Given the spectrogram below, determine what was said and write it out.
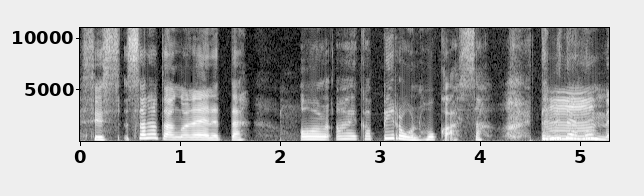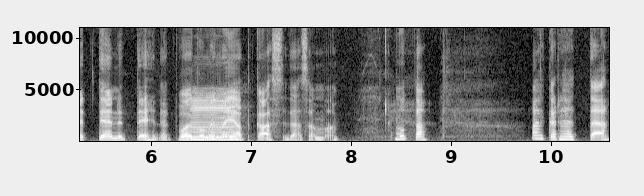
siis sanotaanko näin, että on aika pirun hukassa. että mm. mitä hemmettiä nyt tehdä, että voiko mm. mennä jatkaa sitä samaa. Mutta aika näyttää.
